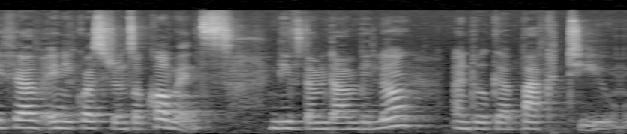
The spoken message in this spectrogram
If you have any questions or comments, leave them down below and we'll get back to you.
